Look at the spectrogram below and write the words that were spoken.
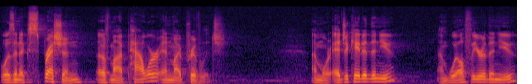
was an expression of my power and my privilege. I'm more educated than you. I'm wealthier than you,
